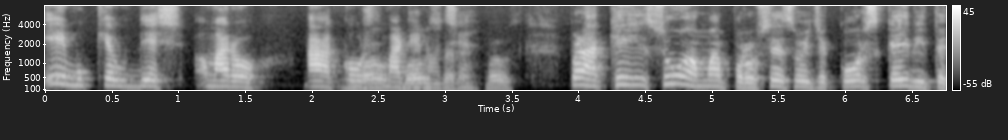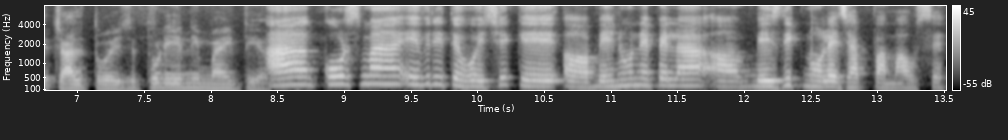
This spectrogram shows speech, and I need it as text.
એ મુખ્ય ઉદ્દેશ અમારો આ કોર્સ માટેનો છે. પણ આખી શું આમાં પ્રોસેસ હોય છે? કોર્સ કઈ રીતે ચાલતો હોય છે? થોડી એની માહિતી આ કોર્સમાં એવી રીતે હોય છે કે બહેનોને પહેલાં બેઝિક નોલેજ આપવામાં આવશે.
